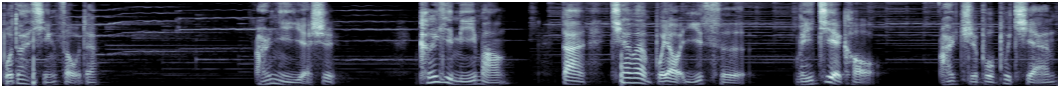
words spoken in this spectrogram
不断行走着，而你也是。”可以迷茫，但千万不要以此为借口而止步不前。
